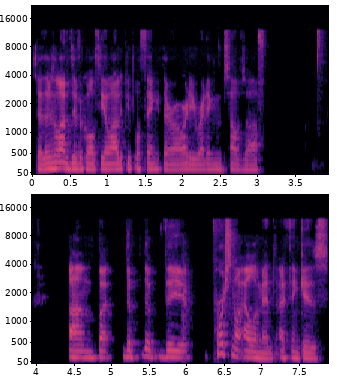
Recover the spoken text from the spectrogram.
so there's a lot of difficulty. A lot of people think they're already writing themselves off. Um, but the the the personal element, I think, is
